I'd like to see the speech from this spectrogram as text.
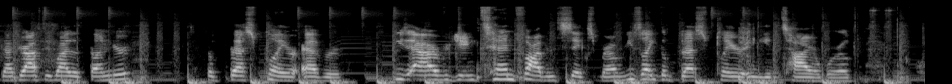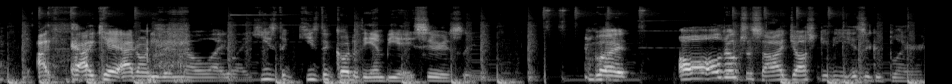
got drafted by the Thunder. The best player ever. He's averaging 10, 5, and 6, bro. He's like the best player in the entire world. I I can't I don't even know. Like like he's the he's the go to the NBA, seriously. But all, jokes aside, Josh Giddey is a good player.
